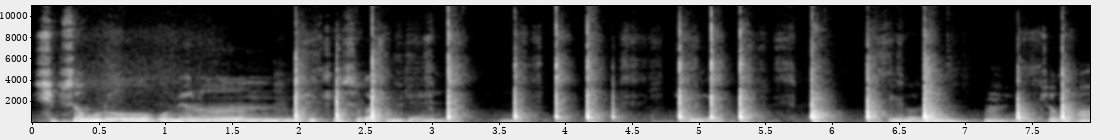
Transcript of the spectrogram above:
십성으로 보면은 개수가. 정제. 이거를 음, 정화.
